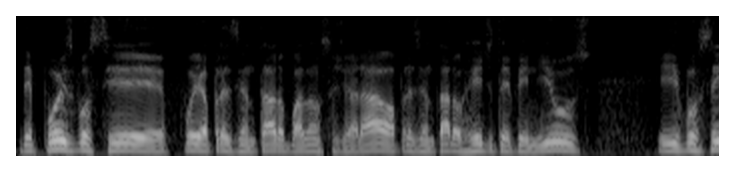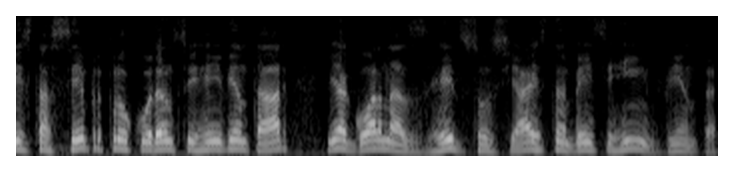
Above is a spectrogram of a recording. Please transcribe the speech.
Depois você foi apresentar o Balanço Geral, apresentar o Rede TV News e você está sempre procurando se reinventar e agora nas redes sociais também se reinventa.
